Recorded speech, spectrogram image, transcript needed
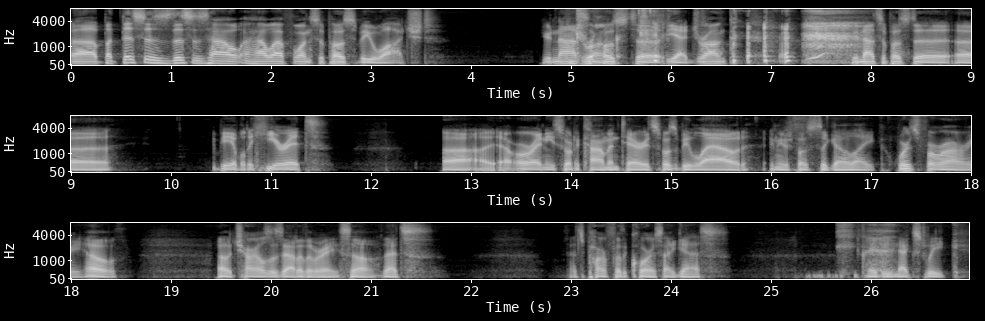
uh, but this is this is how how f1's supposed to be watched you're not Drunk. supposed to yeah drunk you're not supposed to uh, be able to hear it uh, or any sort of commentary. It's supposed to be loud, and you're supposed to go like, "Where's Ferrari? Oh, oh, Charles is out of the race. So that's that's par for the course, I guess. Maybe next week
